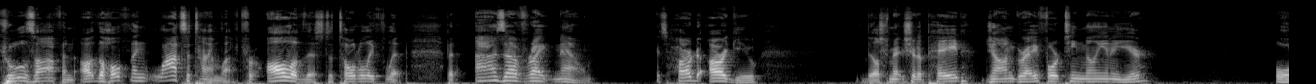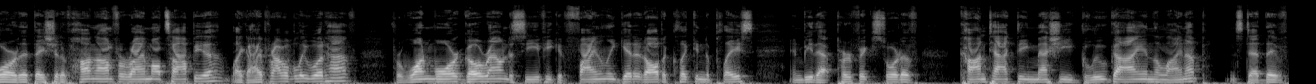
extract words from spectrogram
cools off and all, the whole thing, lots of time left for all of this to totally flip. But as of right now, it's hard to argue Bill Schmidt should have paid Jon Gray 14 million a year, or that they should have hung on for Raimel Tapia, like I probably would have, for one more go round to see if he could finally get it all to click into place and be that perfect sort of contacty, meshy glue guy in the lineup. Instead, they've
